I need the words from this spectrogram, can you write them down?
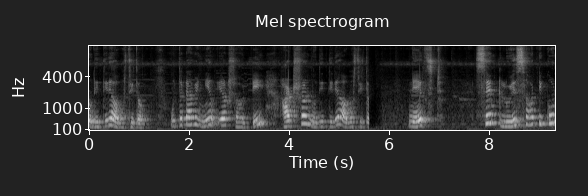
নদীর তীরে অবস্থিত? উত্তরটা হবে নিউ ইয়র্ক শহরটি হাটসন নদীর তীরে অবস্থিত। নেক্সট, সেন্ট লুইস শহরটি কোন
